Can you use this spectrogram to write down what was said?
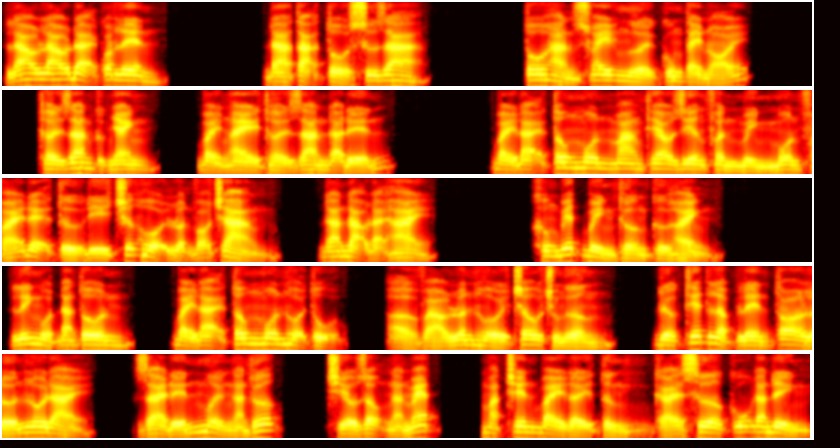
Lao lao đại quát lên. Đà tạ tổ sư ra tô hàn xoay người cung tay nói thời gian cực nhanh, bảy ngày thời gian đã đến. Bảy đại tông môn mang theo riêng phần mình môn phái đệ tử đi trước hội luận võ tràng, đan đạo đại hai. Không biết bình thường cử hành. Linh một đan tôn, bảy đại tông môn hội tụ, ở vào luân hồi châu trung ương, được thiết lập lên to lớn lôi đài, dài đến mười ngàn thước, chiều rộng ngàn mét, mặt trên bảy đầy từng cái xưa cũ đan đỉnh,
